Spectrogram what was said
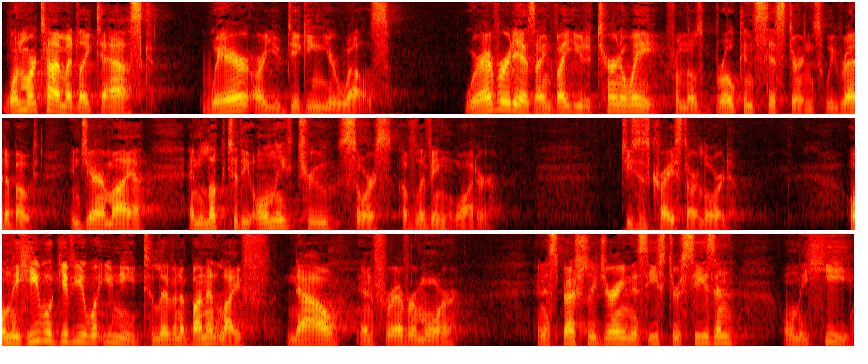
One more time, I'd like to ask where are you digging your wells? Wherever it is, I invite you to turn away from those broken cisterns we read about in Jeremiah and look to the only true source of living water Jesus Christ our Lord. Only He will give you what you need to live an abundant life now and forevermore. And especially during this Easter season, only He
